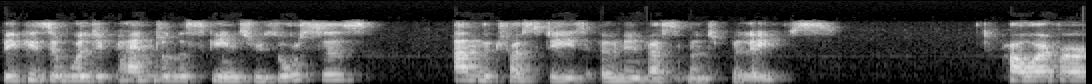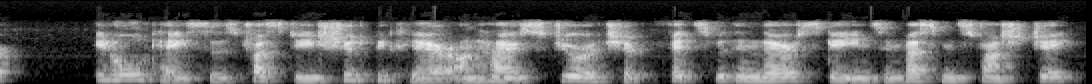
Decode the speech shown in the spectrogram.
because it will depend on the scheme's resources and the trustee's own investment beliefs. However, in all cases, trustees should be clear on how stewardship fits within their scheme's investment strategy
